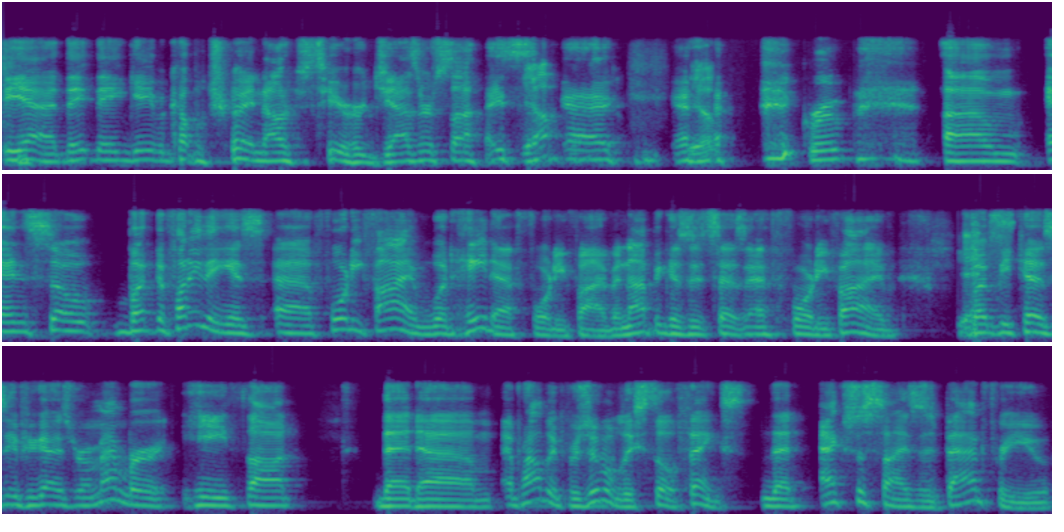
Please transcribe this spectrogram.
Yeah, they, they gave a couple trillion dollars to your jazzercise yep. yep. group. Um, and so, but the funny thing is, uh, 45 would hate F45, and not because it says F45, yes. but because if you guys remember, he thought that um, and probably presumably still thinks that exercise is bad for you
